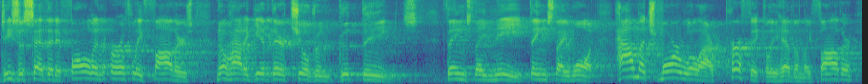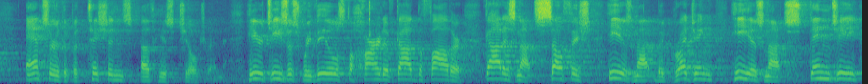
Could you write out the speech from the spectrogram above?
Jesus said that if fallen earthly fathers know how to give their children good things, things they need, things they want, how much more will our perfectly heavenly Father answer the petitions of his children? Here, Jesus reveals the heart of God the Father. God is not selfish, He is not begrudging, He is not stingy.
